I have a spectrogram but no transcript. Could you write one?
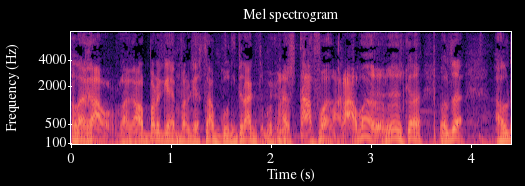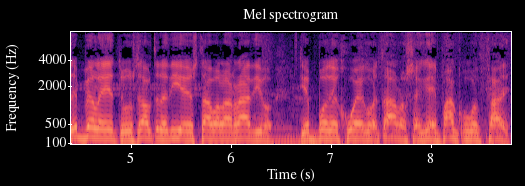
legal. Legal per què? Perquè està en contracte. Però és una estafa, bueno, És que, escolta, el Dembélé, tu l'altre dia estava a la ràdio, tiempo de juego, tal, no sé qué, Paco González.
